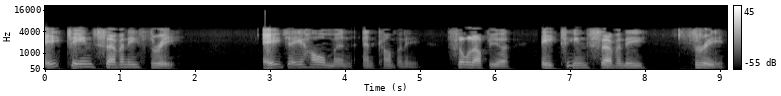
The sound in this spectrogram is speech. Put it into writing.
1873. A.J. Holman and Company, Philadelphia, 1873.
